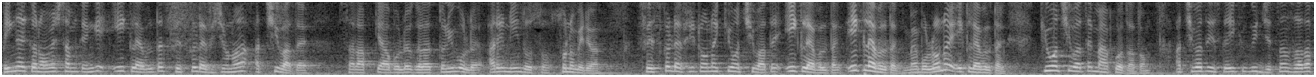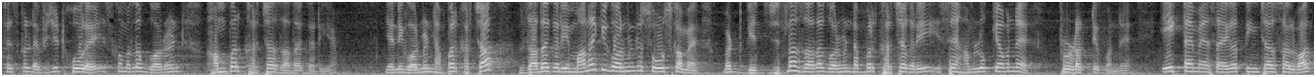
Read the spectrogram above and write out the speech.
बिंग इकोनॉमिस्ट हम कहेंगे, एक लेवल तक फ़िज़िकल डेफिशिट होना अच्छी बात है। सर आप क्या बोल रहे हो? गलत तो नहीं बोल रहे अरे नहीं दोस्तों, सुनो मेरी बात। फ़िज़िकल डेफिसिट होना क्यों अच्छी बात है? एक लेवल तक, एक लेवल तक। मैं बोल रहा हूँ ना, एक लेवल तक। क्यों अच्छी बात है? मैं आपको बताता हूँ। अच्छी बात इसलिए क्योंकि जितना ज़्यादा फ़िज़िकल डेफिसिट हो रहा है, इसका मतलब गवर्नमेंट हम पर खर्चा ज़्यादा कर रही है। यानी गवर्नमेंट हम पर खर्चा ज़्यादा करिए माना कि गवर्नमेंट का सोर्स कम है बट जितना ज़्यादा गवर्नमेंट हम पर खर्चा करिए, इससे हम लोग क्या बन रहे हैं? प्रोडक्टिव बन रहे हैं। एक टाइम ऐसा आएगा तीन चार साल बाद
